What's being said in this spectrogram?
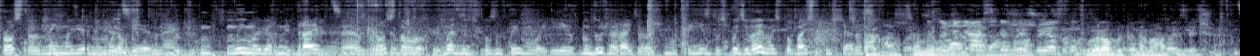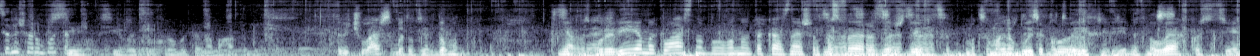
просто неймовірні емоції, неймовірний драйв. Це просто безліч позитиву, і ми дуже раді вашому приїзду. Сподіваємось побачити ще раз. Так, ну це мило. Ви робите набагато більше. Це наша робота. Всі, всі ви тут робите набагато більше. Ти відчуваєш себе тут як вдома? Ні, ну, з буревіями класно, бо воно така, знаєш, атмосфера це, це, завжди Це, це, максимально завжди близько до твоїх рідних місць. легкості.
